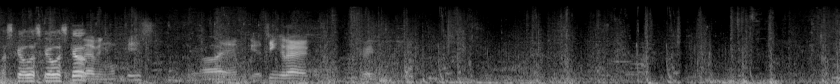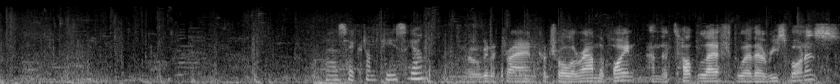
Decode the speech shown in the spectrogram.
Let's go. Let's go. Let's go. I am getting wrecked. Great. Uh, sacred on peace again. So we're going to try and control around the point and the top left where their respawn is.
